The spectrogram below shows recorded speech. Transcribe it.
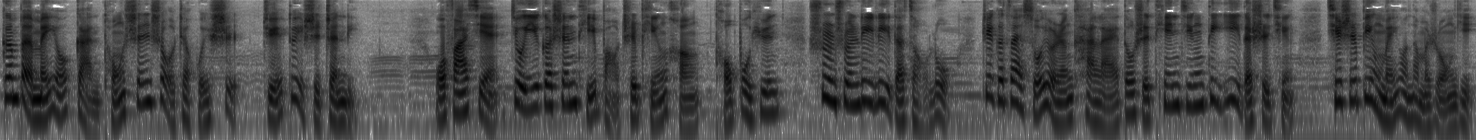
根本没有感同身受这回事，绝对是真理。我发现就一个身体保持平衡，头不晕，顺顺利利的走路。这个在所有人看来都是天经地义的事情，其实并没有那么容易。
